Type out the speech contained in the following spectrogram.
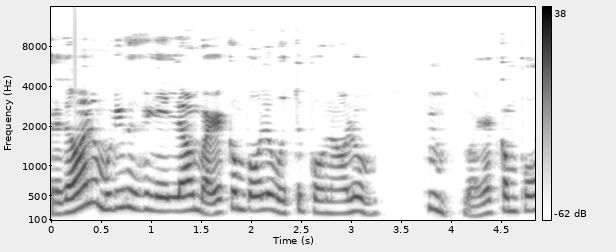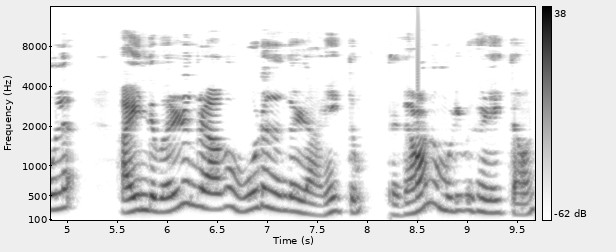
பிரதான முடிவுகள் எல்லாம் வழக்கம் போல ஒத்துப்போனாலும் வழக்கம் போல ஐந்து வருடங்களாக ஊடகங்கள் அனைத்தும் பிரதான முடிவுகளைத்தான்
